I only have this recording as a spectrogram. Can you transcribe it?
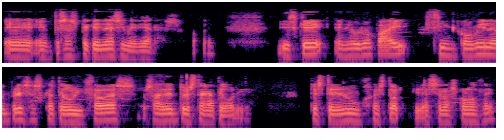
eh, empresas pequeñas y medianas. Y es que en Europa hay 5.000 empresas categorizadas, o sea, dentro de esta categoría. Entonces, tener un gestor que ya se las conoce,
